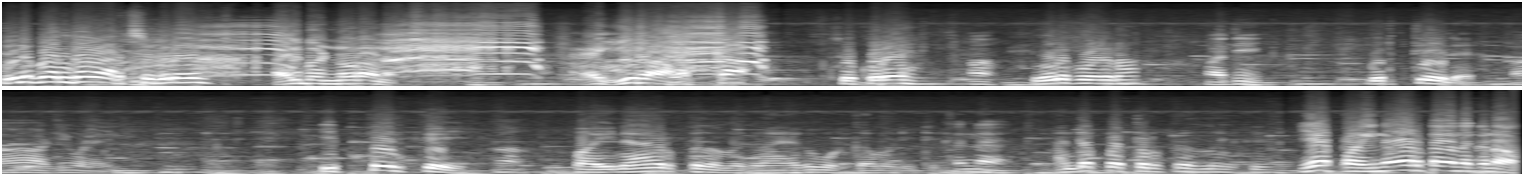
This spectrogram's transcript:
ഇതിലിപ്പോ എന്താ വർച്ചകൾ അതിൽ ബണ്ണൂറാണ്. ഈ അലക്ക. ശുക്രേ ഇങ്ങനെ പോയടാ. മതി. വൃത്തിയായില്ലേ? ആ അടിപൊളി ഇപ്പൊ എനിക്ക് പതിനായിരം ഉറുപ്പ തന്നിക്കണം? അയാൾക്ക് കൊടുക്കാൻ വേണ്ടിട്ട് തന്നെ. എന്റെ പത്ത് ഉറുപ്പ തന്നു എനിക്ക് ഏ പതിനായിരം റുപ്യ തന്നിക്കണോ?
